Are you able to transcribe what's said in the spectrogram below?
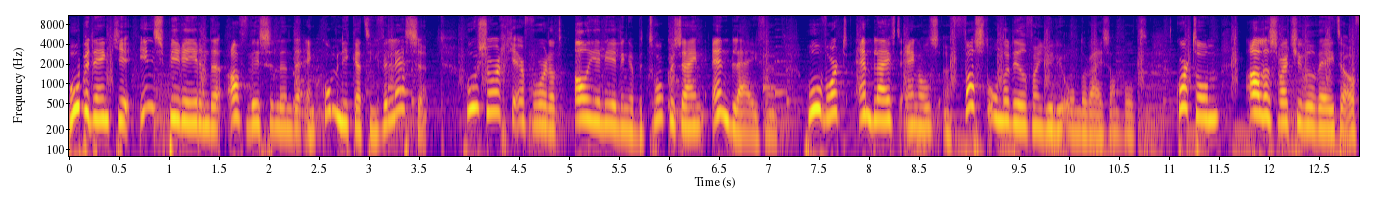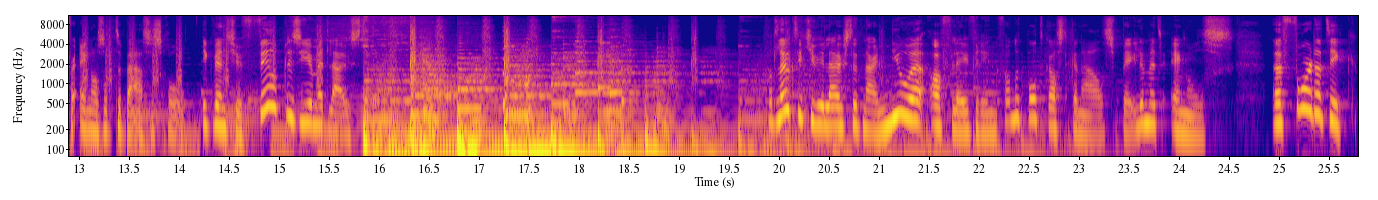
Hoe bedenk je inspirerende, afwisselende en communicatieve lessen? Hoe zorg je ervoor dat al je leerlingen betrokken zijn en blijven? Hoe wordt en blijft Engels een vast onderdeel van jullie onderwijsaanbod? Kortom, alles wat je wil weten over Engels op de basisschool. Ik wens je veel plezier met luisteren. Wat leuk dat je weer luistert naar een nieuwe aflevering van het podcastkanaal Spelen met Engels. Uh, voordat ik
